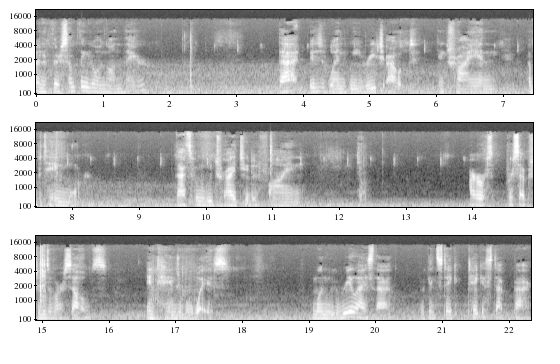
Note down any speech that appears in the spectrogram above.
And if there's something going on there, that is when we reach out and try and obtain more that's when we try to define our perceptions of ourselves in tangible ways. When we realize that, we can take, take a step back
